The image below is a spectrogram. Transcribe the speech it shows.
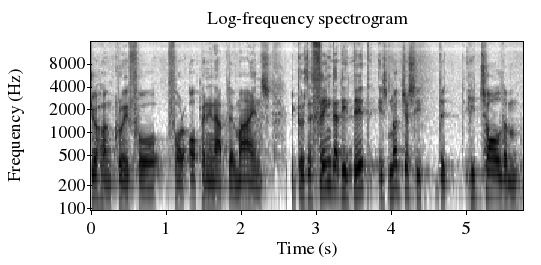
Johan Cruyff for, for opening up their minds. Because the thing that he did is not just he, that he told them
